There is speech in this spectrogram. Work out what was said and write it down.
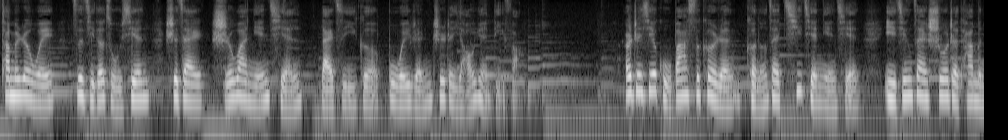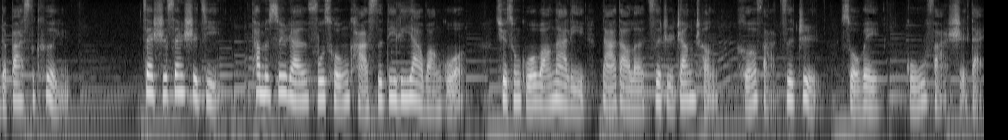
他们认为自己的祖先是在十万年前来自一个不为人知的遥远地方，而这些古巴斯克人可能在七千年前已经在说着他们的巴斯克语。在十三世纪，他们虽然服从卡斯蒂利亚王国。却从国王那里拿到了自治章程，合法自治，所谓古法时代。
